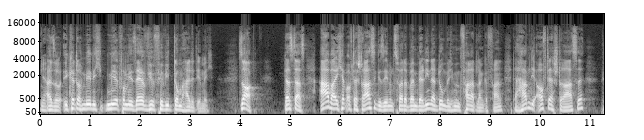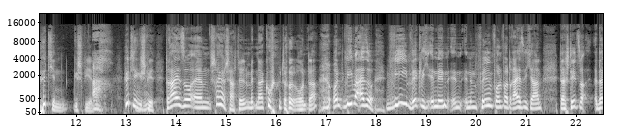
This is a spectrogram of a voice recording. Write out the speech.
Ja. Also, ihr könnt doch mir nicht, mir von mir selber, für, für wie dumm haltet ihr mich? So, das ist das. Aber ich habe auf der Straße gesehen, und zwar da beim Berliner Dom, bin ich mit dem Fahrrad lang gefahren, da haben die auf der Straße Hütchen gespielt. Ach. Hütchen gespielt. Drei so ähm, Streicherschachteln mit einer Kugel runter. Und wie war also, wie wirklich in den in, in einem Film von vor 30 Jahren, da steht so, da,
